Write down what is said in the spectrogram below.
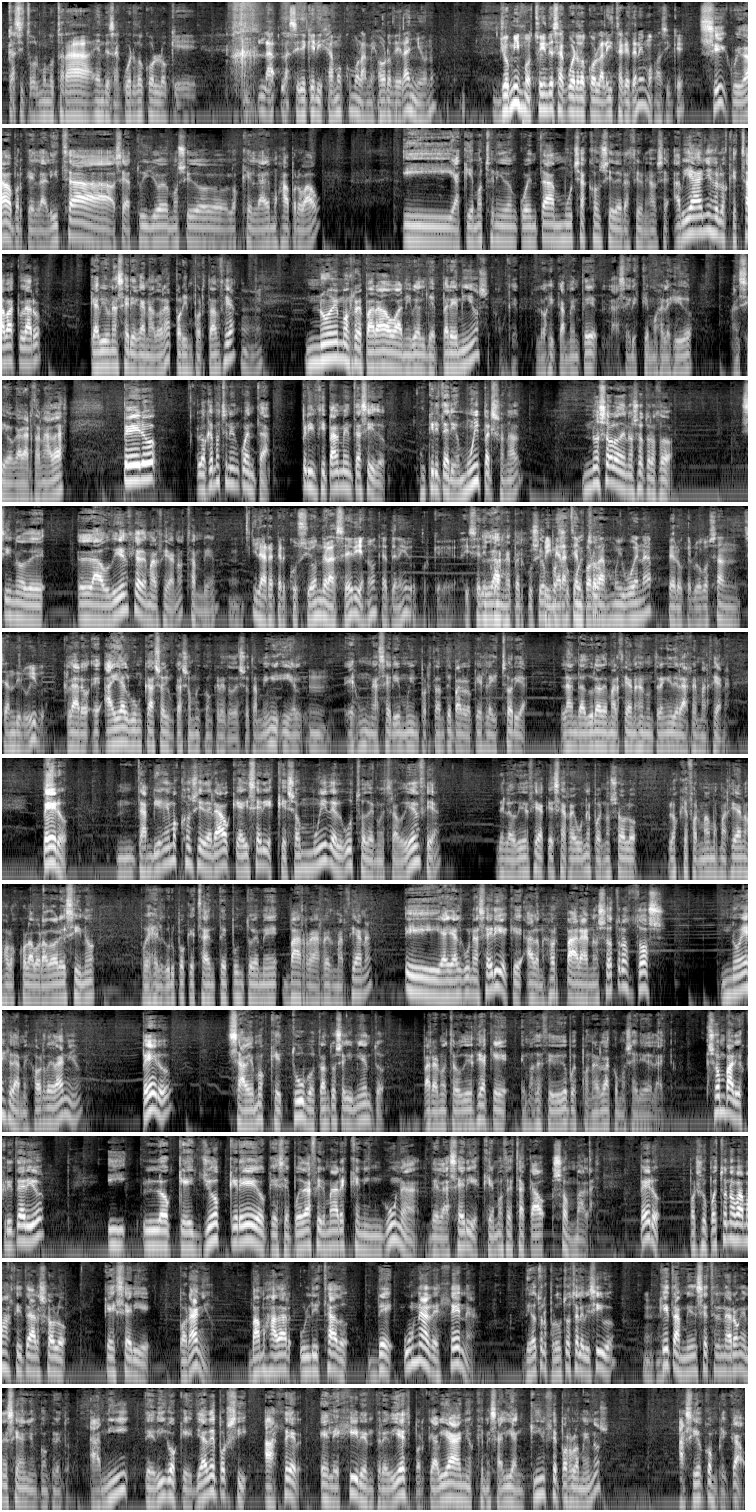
casi todo el mundo estará en desacuerdo con lo que la, la serie que elijamos como la mejor del año, ¿no? Yo mismo estoy en desacuerdo con la lista que tenemos, así que Sí, cuidado, porque la lista, o sea, tú y yo hemos sido los que la hemos aprobado y aquí hemos tenido en cuenta muchas consideraciones. O sea, había años en los que estaba claro que había una serie ganadora por importancia. No hemos reparado a nivel de premios, aunque lógicamente las series que hemos elegido han sido galardonadas, pero lo que hemos tenido en cuenta principalmente ha sido un criterio muy personal, no solo de nosotros dos, sino de la audiencia de marcianos también. y la repercusión de la serie, ¿no? Que ha tenido, porque hay series La con repercusión, primeras temporadas muy buenas, pero que luego se han, se han diluido. Claro, eh, hay algún caso, hay un caso muy concreto de eso también, y, y el- Mm. es una serie muy importante para lo que es la historia, la andadura de marcianos en un tren y de la red marciana. Pero mm, también hemos considerado que hay series que son muy del gusto de nuestra audiencia, de la audiencia que se reúne, pues no solo los que formamos marcianos o los colaboradores, sino pues el grupo que está en t.m barra red marciana. Y hay alguna serie que a lo mejor para nosotros dos no es la mejor del año, pero sabemos que tuvo tanto seguimiento para nuestra audiencia que hemos decidido pues ponerla como serie del año. Son varios criterios y lo que yo creo que se puede afirmar es que ninguna de las series que hemos destacado son malas. Pero, por supuesto, no vamos a citar solo qué serie por año. Vamos a dar un listado de una decena de otros productos televisivos que también se estrenaron en ese año en concreto. A mí te digo que ya de por sí hacer elegir entre 10, porque había años que me salían 15 por lo menos, ha sido complicado.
